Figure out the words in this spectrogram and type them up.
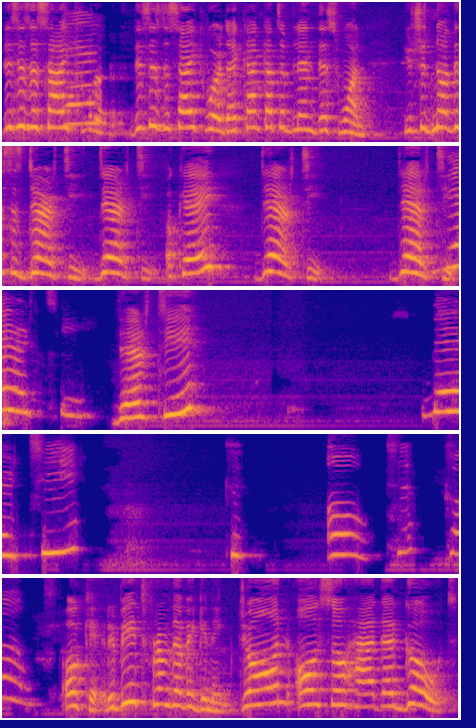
This is a sight word. This is the sight word. I can't cut a blend this one. You should know this is dirty. Dirty. Okay? Dirty. Dirty. Dirty. Dirty. Dirty. Coat goat. Okay, repeat from the beginning. Joan also had a goat.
